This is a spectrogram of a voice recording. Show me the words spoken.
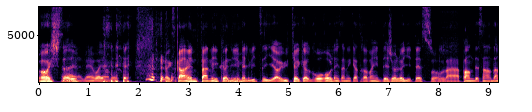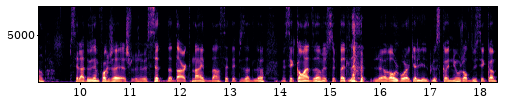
oh, je suis sérieux. Ah, ben voyons donc. Fait que c'est quand même une famille connue, mais lui, tu sais, il a eu quelques gros rôles dans les années 80. Déjà là, il était sur la pente descendante. C'est la deuxième fois que je, je, je cite The Dark Knight dans cet épisode-là. Mais c'est con à dire, mais c'est peut-être le, le rôle pour lequel il est le plus connu aujourd'hui. C'est comme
